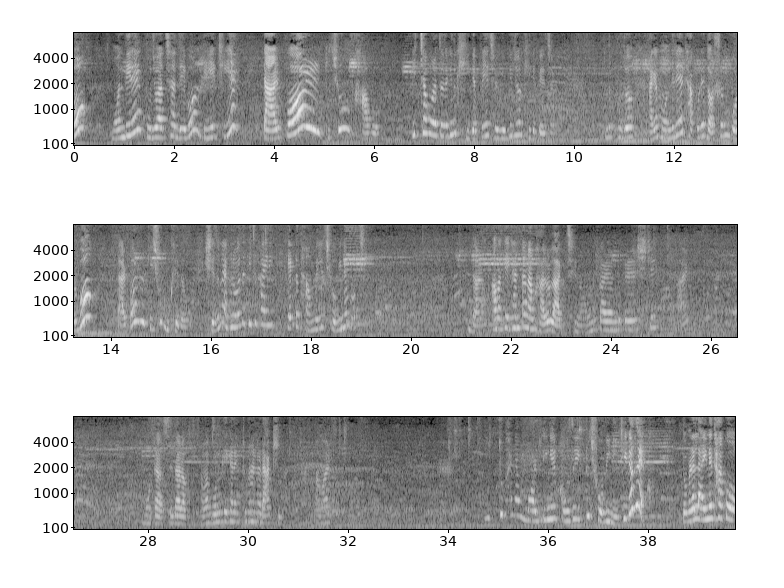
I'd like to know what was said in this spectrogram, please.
মন্দিরে পুজো আচ্ছা দেব, দিয়ে ঠিয়ে তারপর কিছু খাব। ইচ্ছা করেছে যে কিন্তু খিদে পেয়েছে হেবি জোর খিদে পেয়েছে? কিন্তু পুজো, আগে মন্দিরে ঠাকুরের দর্শন করব, তারপর কিছু মুখে দেবো। সেজন্য এখনও পর্যন্ত কিছু খাইনি। একটা থামবেলের ছবি নেব। দাঁড়াও, আমাকে এখানটা না ভালো লাগছে না। অন্ধকার অন্ধকার এসছে। মোটা আসছে দাঁড়াও। আমার বোনকে এখানে একটুখানি রাখি। আমার একটুখানি মডেলিং এর পোজে একটু ছবি নিই, ঠিক আছে? তোমরা লাইনে থাকো।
